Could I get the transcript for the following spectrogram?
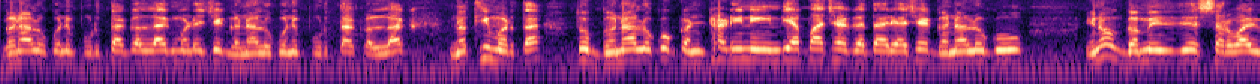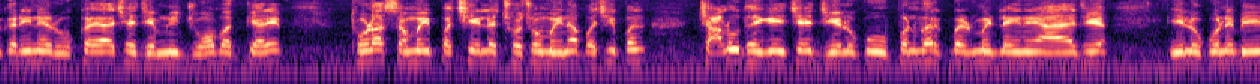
ઘણા લોકોને પૂરતા કલાક મળે છે, ઘણા લોકોને પૂરતા કલાક નથી મળતા. તો ઘણા લોકો કંટાળીને ઇન્ડિયા પાછા જતા રહ્યા છે. ઘણા લોકો યુ નો ગમે રીતે સર્વાઈવ કરીને રોકાયા છે જેમની જોબ અત્યારે થોડા સમય પછી એટલે છ છ મહિના પછી પણ ચાલુ થઈ ગઈ છે. જે લોકો ઓપન વર્ક પરમિટ લઈને આવ્યા છે એ લોકોને બી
